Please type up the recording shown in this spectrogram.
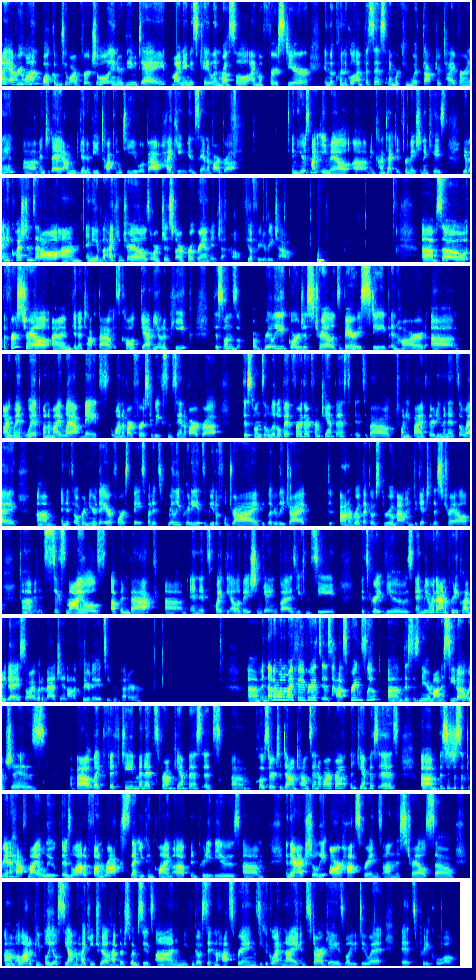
Hi, everyone. Welcome to our virtual interview day. My name is Kaylin Russell. I'm a first year in the clinical emphasis, and I'm working with Dr. Ty Vernon. Um, and today I'm going to be talking to you about hiking in Santa Barbara. And here's my email um, and contact information in case you have any questions at all on any of the hiking trails or just our program in general. Feel free to reach out. Um, so the first trail I'm going to talk about is called Gaviota Peak. This one's a really gorgeous trail. It's very steep and hard. Um, I went with one of my lab mates one of our first weeks in Santa Barbara. This one's a little bit further from campus. It's about 25, 30 minutes away. Um, and it's over near the Air Force Base, but it's really pretty. It's a beautiful drive. You literally drive on a road that goes through a mountain to get to this trail. Um, and it's six miles up and back, um, and it's quite the elevation gain. But as you can see, it's great views. And we were there on a pretty cloudy day, so I would imagine on a clear day, it's even better. Um, another one of my favorites is Hot Springs Loop. Um, this is near Montecito, which is about like 15 minutes from campus. It's um, closer to downtown Santa Barbara than campus is. Um, this is just a three and a half mile loop. There's a lot of fun rocks that you can climb up and pretty views. Um, and there actually are hot springs on this trail. So um, a lot of people you'll see on the hiking trail have their swimsuits on and you can go sit in the hot springs. You could go at night and stargaze while you do it. It's pretty cool.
